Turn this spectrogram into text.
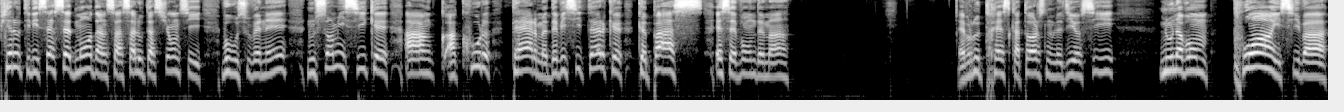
Pierre utilisait ce mot dans sa salutation, si vous vous souvenez. Nous sommes ici que à, court terme, des visiteurs que, que passent et se vont demain. Hébreu 13, 14 nous le dit aussi. Nous n'avons point ici-bas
